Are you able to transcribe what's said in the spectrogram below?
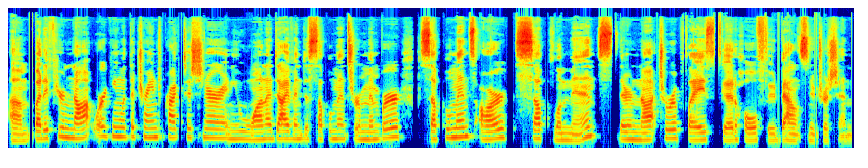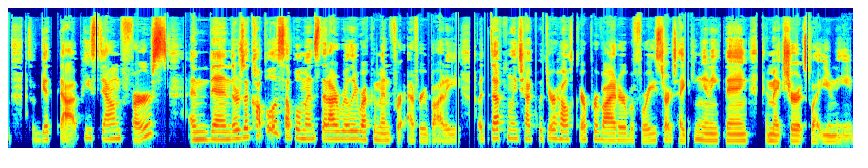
Um, but if you're not working with a trained practitioner and you want to dive into supplements, remember supplements are supplements. They're not to replace good whole food balanced nutrition. So get that piece down first. And then there's a couple of supplements that I really recommend for everybody, but definitely check with your healthcare provider before you start taking anything and make sure it's what you need.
